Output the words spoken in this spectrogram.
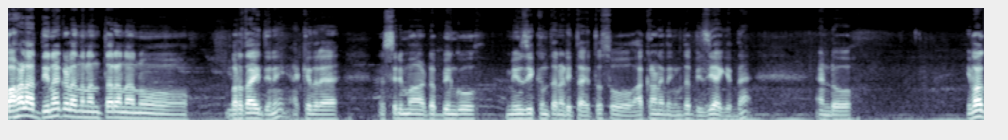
ಬಹಳ ದಿನಗಳ ನಂತರ ನಾನು ಬರ್ತಾ ಇದ್ದೀನಿ. ಯಾಕೆಂದರೆ ಸಿನಿಮಾ ಡಬ್ಬಿಂಗು ಮ್ಯೂಸಿಕ್ ಅಂತ ನಡೀತಾ ಇತ್ತು. ಸೊ ಆ ಕಾರಣದಿಂದ ಬ್ಯುಸಿಯಾಗಿದ್ದೆ ಆ್ಯಂಡು ಇವಾಗ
